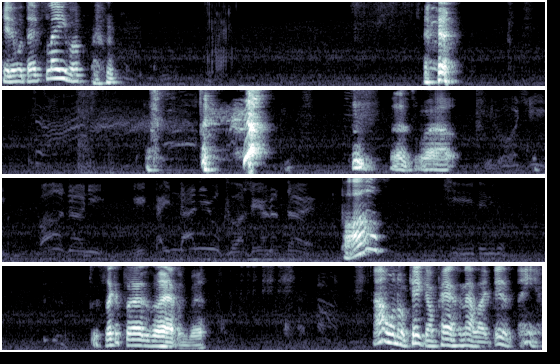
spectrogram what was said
Hit it with that flavor. That's wild. Pause? The second time this happened, man. I don't want no cake I'm passing out like this. Damn.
